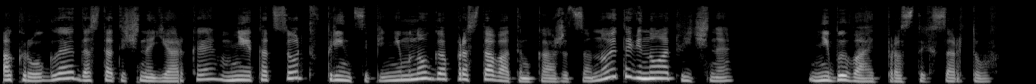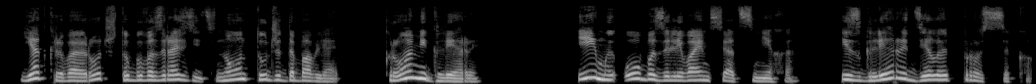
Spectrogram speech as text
Округлая, достаточно яркая. Мне этот сорт, в принципе, немного простоватым кажется, но это вино отличное. Не бывает простых сортов. Я открываю рот, чтобы возразить, но он тут же добавляет. Кроме Глеры. И мы оба заливаемся от смеха. Из Глеры делают просеко,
